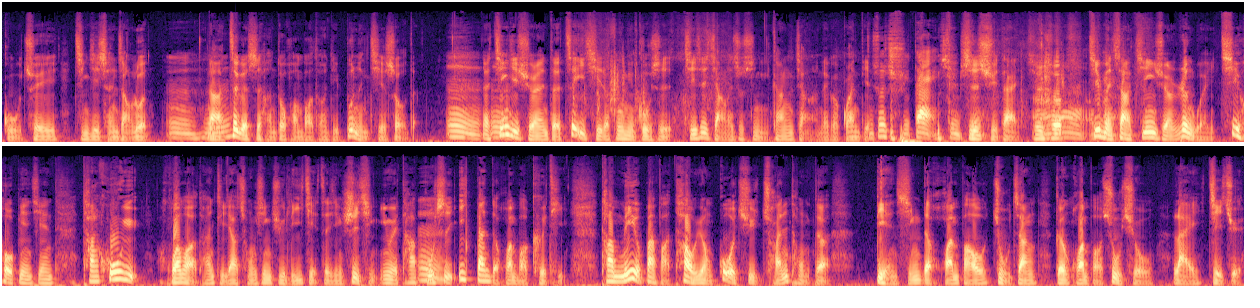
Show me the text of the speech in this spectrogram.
鼓吹经济成长论。嗯，那这个是很多环保团体不能接受的。嗯，那《经济学人》的这一期的封面故事，其实讲的就是你刚刚讲的那个观点。你说取代是不是？是取代，就是说，基本上《经济学人》认为气候变迁，他呼吁环保团体要重新去理解这件事情，因为它不是一般的环保课题，它没有办法套用过去传统的。典型的环保主张跟环保诉求来解决，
